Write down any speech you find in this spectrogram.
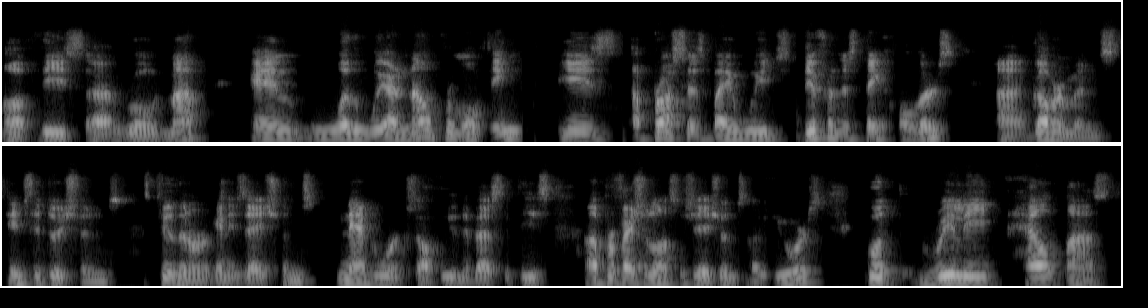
of this uh, roadmap. And what we are now promoting is a process by which different stakeholders, uh, governments, institutions, student organizations, networks of universities, uh, professional associations like yours could really help us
